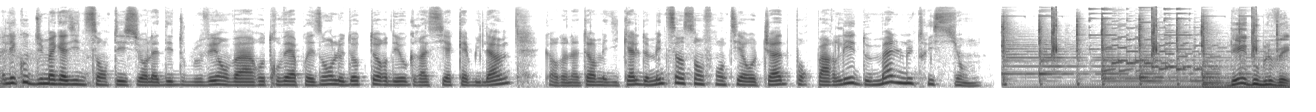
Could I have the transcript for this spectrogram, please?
À l'écoute du magazine Santé sur la DW, on va retrouver à présent le docteur Deogracia Kabila, coordonnateur médical de Médecins sans frontières au Tchad, pour parler de malnutrition. DW.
